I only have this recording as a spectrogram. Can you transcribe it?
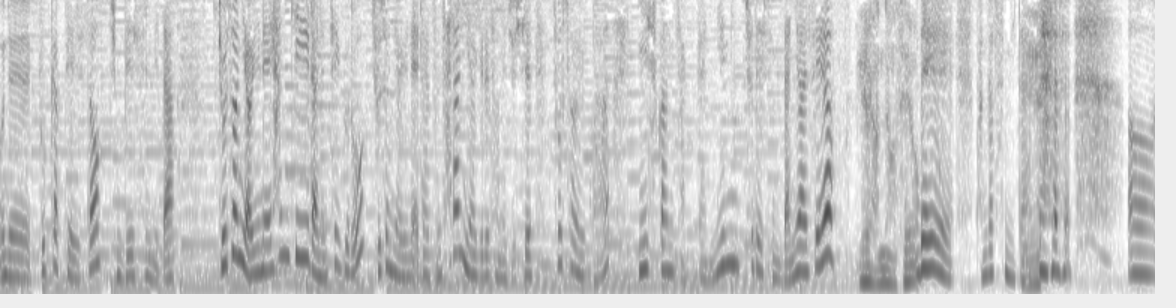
오늘 북카페에서 준비했습니다. 조선 여인의 향기라는 책으로 조선 여인의 애달픈 사랑 이야기를 전해주실 소설가 이수강 작가님 초대했습니다. 안녕하세요. 예, 안녕하세요. 네, 반갑습니다. 예. 어,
